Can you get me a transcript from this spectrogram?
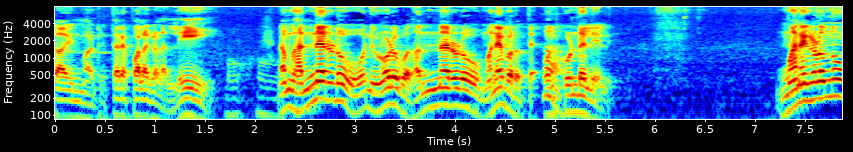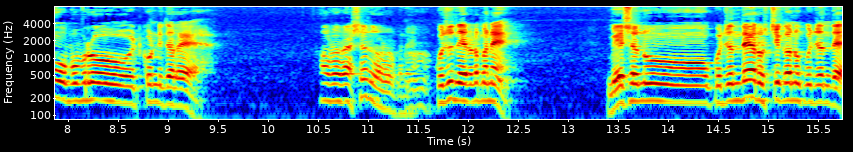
ಜಾಯಿನ್ ಮಾಡಿರ್ತಾರೆ ಫಲಗಳಲ್ಲಿ. ನಮ್ಗೆ ಹನ್ನೆರಡು ನೀವು ನೋಡಬಹುದು ಹನ್ನೆರಡು ಮನೆ ಬರುತ್ತೆ ಒಂದು ಕುಂಡಲಿಯಲ್ಲಿ. ಮನೆಗಳನ್ನು ಒಬ್ಬೊಬ್ಬರು ಇಟ್ಕೊಂಡಿದ್ದಾರೆ. ಕುಜನ್ ಎರಡು ಮನೆ. ಮೇಷನು ಕುಜಂದೇ ರುಚಿಕನು ಕುಜಂದೆ.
